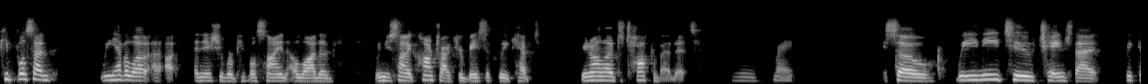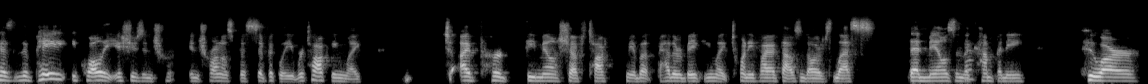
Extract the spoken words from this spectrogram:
people sign we have a lot uh, an issue where people sign a lot of when you sign a contract you're basically kept you're not allowed to talk about it. Mm, right. So we need to change that because the pay equality issues in in Toronto specifically we're talking like I've heard female chefs talk to me about how they're making like twenty five thousand dollars less than males in the company, who are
